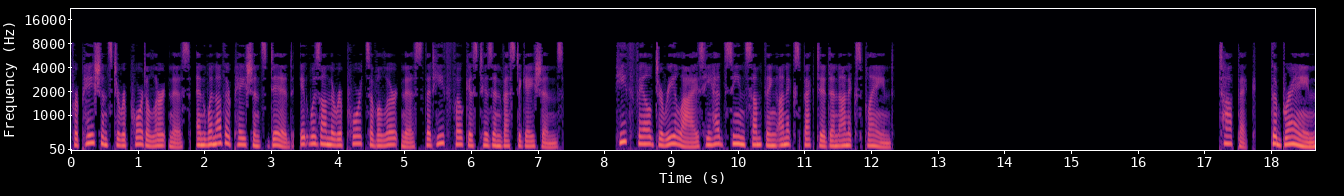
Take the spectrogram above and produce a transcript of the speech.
for patients to report alertness, and when other patients did, it was on the reports of alertness that Heath focused his investigations. Heath failed to realize he had seen something unexpected and unexplained. Topic. The brain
